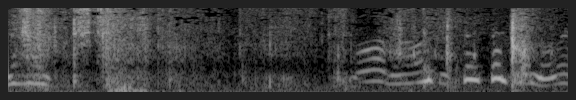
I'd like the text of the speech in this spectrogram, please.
nó hay. Ô, nó chỉ sân sân sân nữa.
